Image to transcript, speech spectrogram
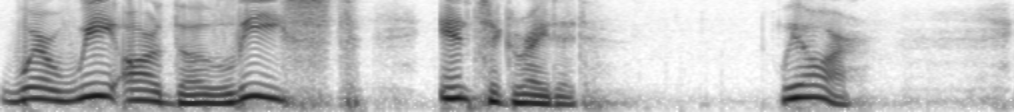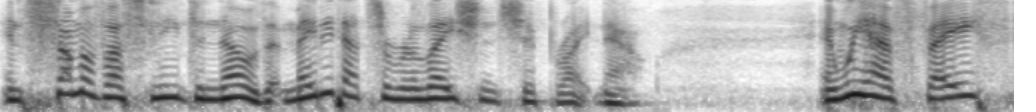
where we are the least integrated. We are. And some of us need to know that maybe that's a relationship right now. And we have faith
